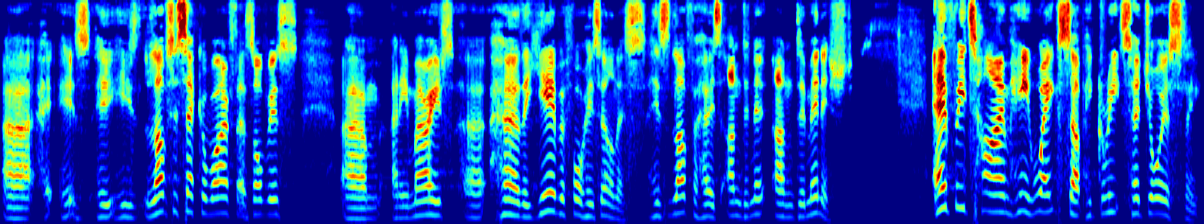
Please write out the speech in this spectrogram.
Uh, his, he, he loves his second wife. That's obvious. Um, and he married uh, her the year before his illness. His love for her is undiminished. Every time he wakes up, he greets her joyously,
